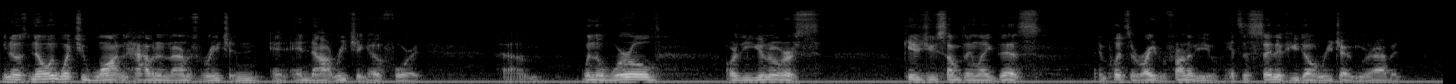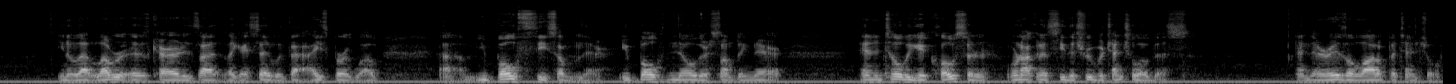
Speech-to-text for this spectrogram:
you know is knowing what you want and having an arm's reach and, and, and not reaching out for it. Um, when the world or the universe gives you something like this and puts it right in front of you it's a sin if you don't reach out and grab it. You know that lover card is that like i said with that iceberg love Um, you both see something there. You both know there's something there. And until we get closer, we're not going to see the true potential of this. And there is a lot of potential.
